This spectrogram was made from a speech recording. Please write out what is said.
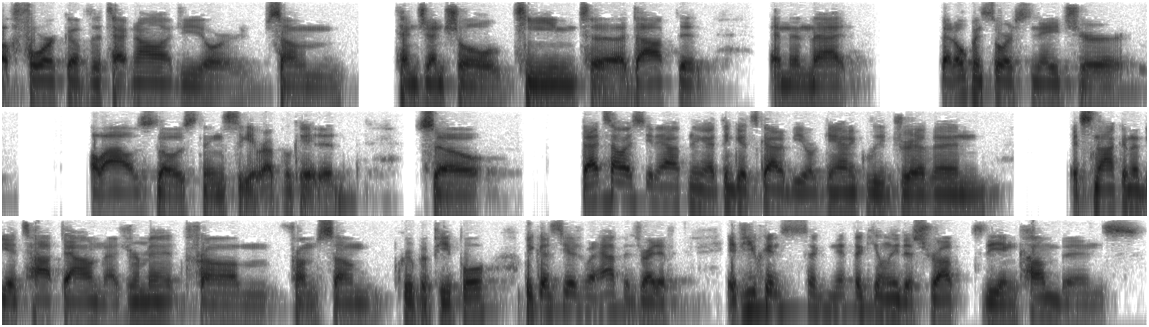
a fork of the technology or some tangential team to adopt it. And then that that open source nature allows those things to get replicated. So that's how I see it happening. I think it's got to be organically driven. It's not going to be a top down measurement from, from some group of people because here's what happens, right? If, if you can significantly disrupt the incumbents,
